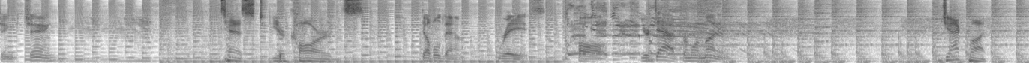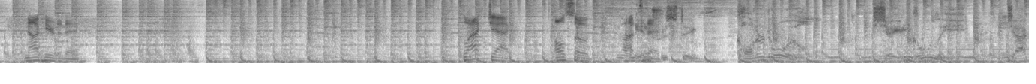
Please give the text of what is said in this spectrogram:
Chink ching. Test your cards. Double down. Raise. Call. Your dad for more money. Jackpot. Not here today. Blackjack. Also not today. Interesting. Connor Doyle, Shane Cooley, Jack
